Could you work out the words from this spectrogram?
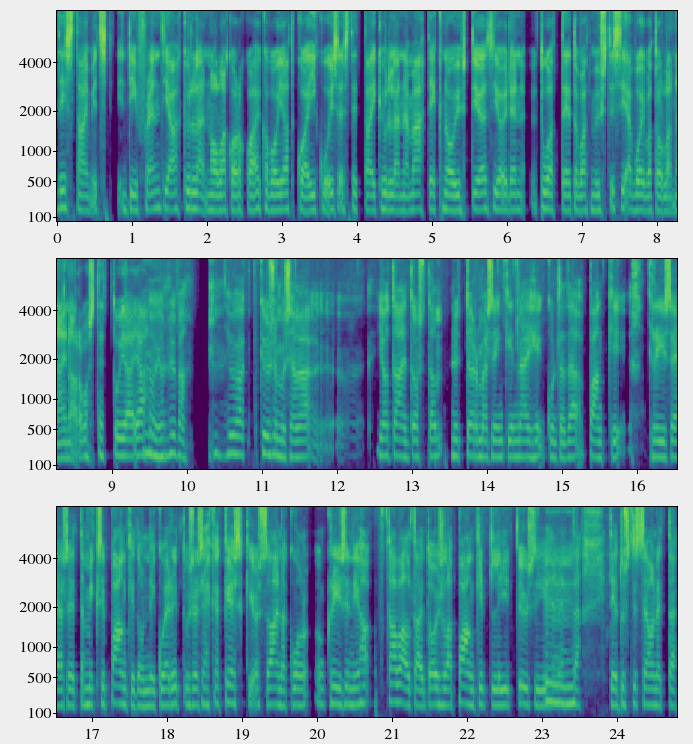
this time it's different ja kyllä nollakorkoaika voi jatkua ikuisesti tai kyllä nämä teknoyhtiöt, joiden tuotteet ovat mystisiä, voivat olla näin arvostettuja. Ja... No on hyvä. Hyvä kysymys ja mä äh, jotain tuosta nyt törmäsinkin näihin, kun tätä pankkikriisejä se, että miksi pankit on niinku erityisesti ehkä keskiössä aina kun on kriisi, niin tavalla tai toisella pankit liittyy siihen, mm. että tietysti se on, että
